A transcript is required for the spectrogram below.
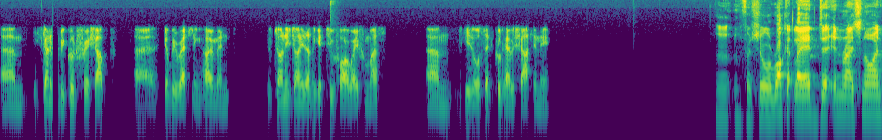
Um, he's going to be good fresh up. Uh, he'll be rattling home, and if Johnny Johnny doesn't get too far away from us, um, he's also could have a shot in there. Mm, for sure. Rocket Lad uh, in race nine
